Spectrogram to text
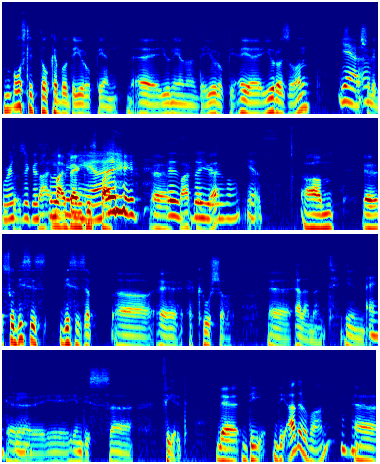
mostly talk about the European uh, Union and the European uh, eurozone. Yeah, especially of course, because because my, my bank is Slovenia part, uh, is part the of that. eurozone. Yes. Um, uh, so this is this is a uh, a, a crucial uh, element in uh, in this uh, field. The the the other one, Mm-hmm. uh,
